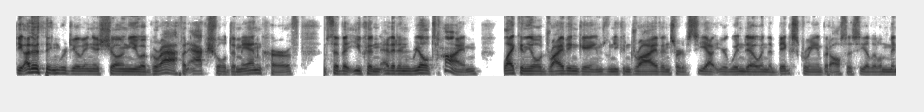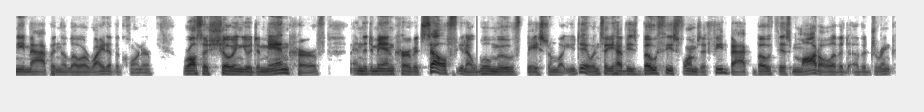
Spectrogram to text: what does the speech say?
the other thing we're doing is showing you a graph, an actual demand curve, so that you can edit in real time, like in the old driving games, when you can drive and sort of see out your window in the big screen, but also see a little mini map in the lower right of the corner. We're also showing you a demand curve, and the demand curve itself, you know, will move based on what you do. And so you have these both these forms of feedback, both this model of a, of a drink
